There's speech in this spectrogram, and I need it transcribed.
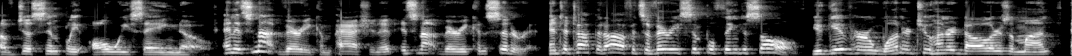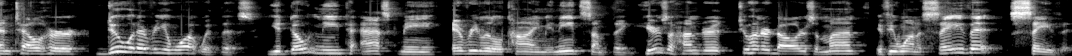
of just simply always saying no. And it's not very compassionate, it's not very considerate. And to top it off, it's a very simple thing to solve. You give her one or two hundred dollars a month and tell her, do whatever you want with this. You don't need to ask me every little time you need something. Here's a hundred, two hundred dollars a month. If you want to save it, save it.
